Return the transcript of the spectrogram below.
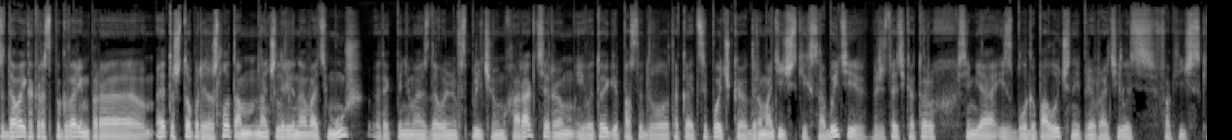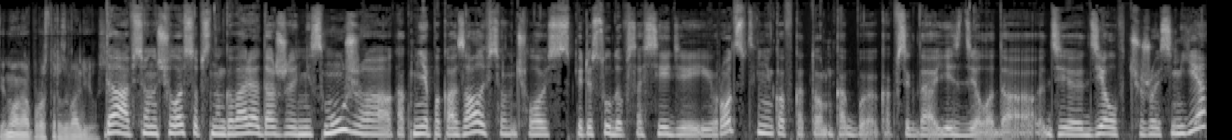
Давай как раз поговорим про это, что произошло. Там начал ревновать муж, я так понимаю, с довольно вспыльчивым характером, и в итоге последовала такая цепочка драматических событий, в результате которых семья из благополучной превратилась фактически, ну, она просто развалилась. Да, все началось, собственно говоря, даже не с мужа, а, как мне показалось, все началось с пересудов соседей и родственников, которым, как бы, как всегда, есть дело, да, дел в чужой семье.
